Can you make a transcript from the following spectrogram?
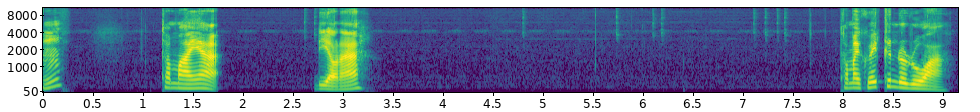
หืมทำไมอะ เดี๋ยวนะทำไมเควสขึ้นรัวๆ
